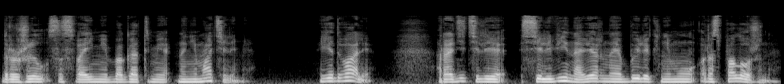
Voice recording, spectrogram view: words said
дружил со своими богатыми нанимателями? Едва ли. Родители Сильви, наверное, были к нему расположены.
